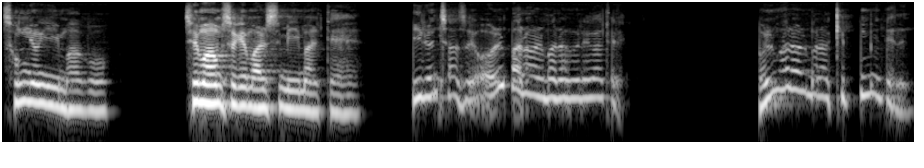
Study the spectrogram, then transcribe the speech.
성령이 임하고 제 마음속에 말씀이 임할 때 이런 찬송이 얼마나 얼마나 은혜가 되는지 얼마나 얼마나 기쁨이 되는지.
